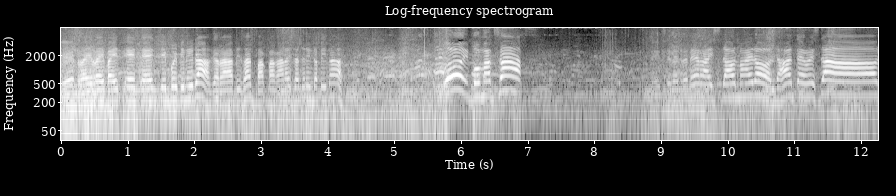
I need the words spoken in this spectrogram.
Then Ray Ray Bite 8 and Timboy Pinida. Grabe sad, bakbakanay sa diring dapita. Uy, bumagsak! Excellent Rivera is down mga idol. The Hunter is down.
